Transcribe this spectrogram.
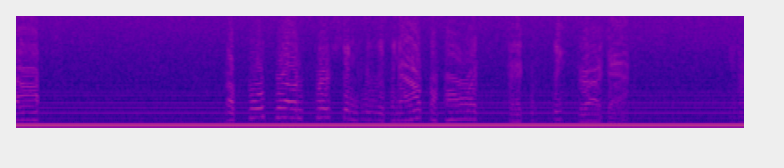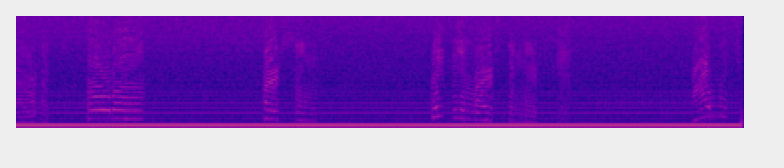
a a full-grown person who is an alcoholic and a complete drug addict. You know, a total person completely immersed in their shit. Why would you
